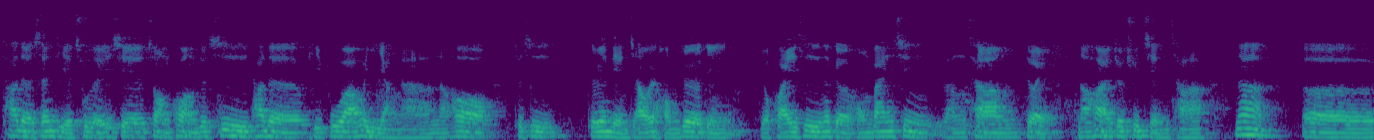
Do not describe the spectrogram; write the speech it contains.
他的身体也出了一些状况，就是他的皮肤啊会痒啊，然后就是这边脸颊会红，就有点有怀疑是那个红斑性狼疮，对，然后后来就去检查。那呃，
